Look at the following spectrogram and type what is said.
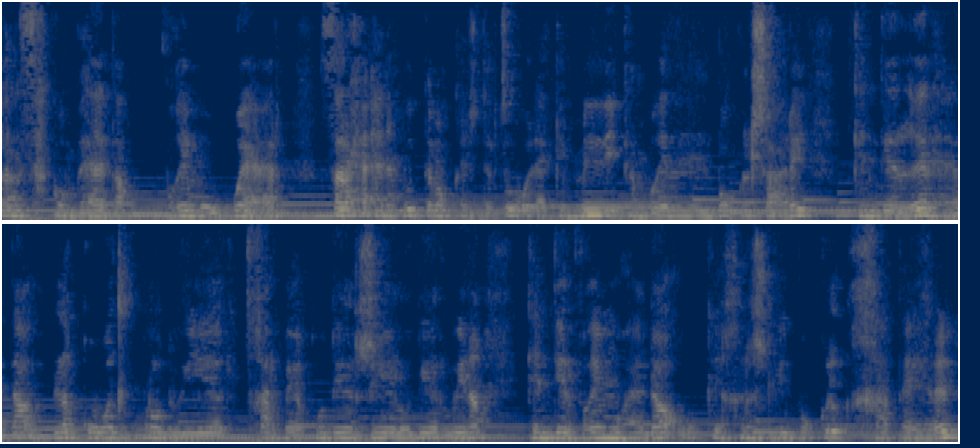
غنصحكم بهذا. vraiment واعر. صراحة أنا مدة ما بقيتش درته ولكن ملي كنبغي ن boucle شعري كندير غير هذا بلا قوة ال produit يات والتخربيق ودير جيل ودير روينه كندير vraiment هذا وكيخرج les boucles خطيرين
